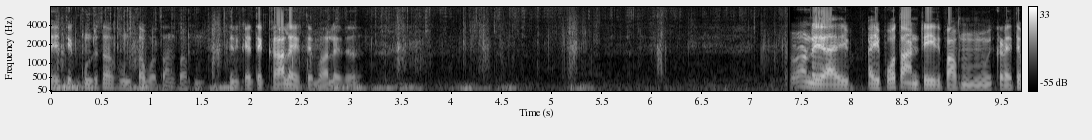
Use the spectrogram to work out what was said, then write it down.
అయితే కుంటుతా కుంటుతా పోతాను పాపం. దీనికైతే కాలు అయితే బాగాలేదు చూడండి అవి అవి పోతా అంటే ఇది పాపం ఇక్కడైతే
